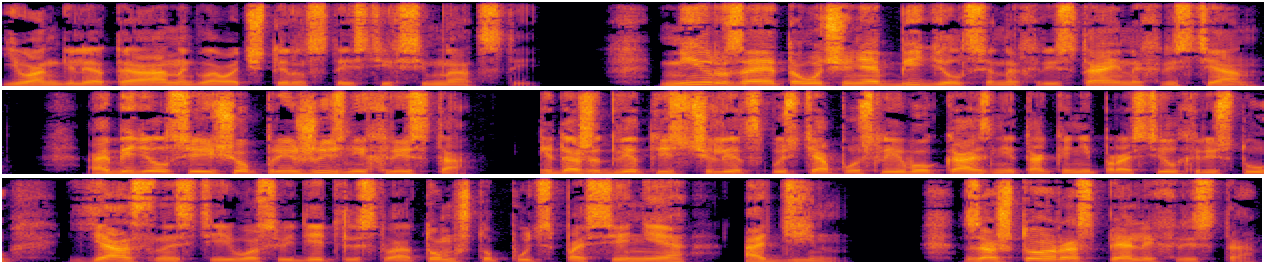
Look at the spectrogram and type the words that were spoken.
Евангелие от Иоанна, глава 14, стих 17. Мир за это очень обиделся на Христа и на христиан. Обиделся еще при жизни Христа и даже две тысячи лет спустя после его казни так и не простил Христу ясности его свидетельства о том, что путь спасения один. За что распяли Христа?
